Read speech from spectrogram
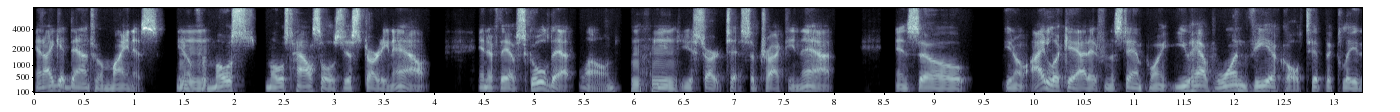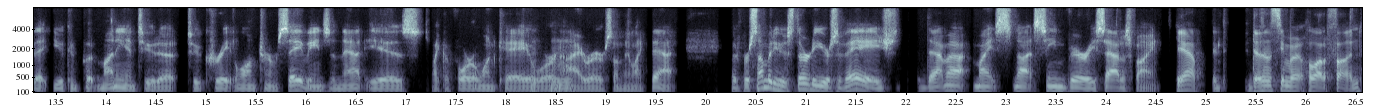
and I get down to a minus. You know, mm. for most most households just starting out, and if they have school debt loan, mm-hmm. you, start t- subtracting that. And so you know, I look at it from the standpoint you have one vehicle typically that you can put money into to to create long-term savings, and that is like a 401k mm-hmm. or an mm-hmm. IRA or something like that. But for somebody who's 30 years of age, that might, might not seem very satisfying. Yeah, it, it doesn't seem a whole lot of fun.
